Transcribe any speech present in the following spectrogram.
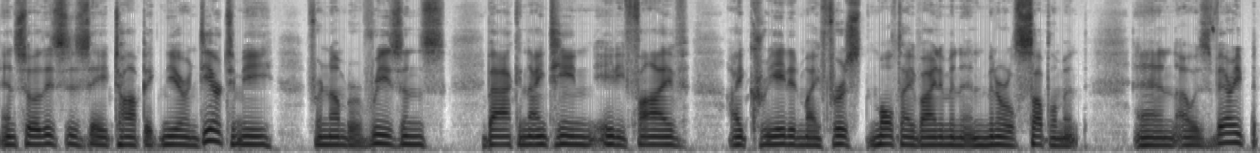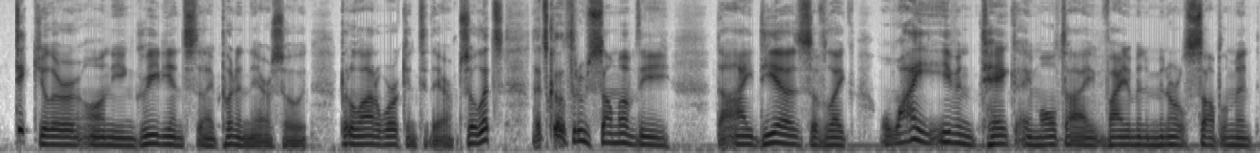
And so this is a topic near and dear to me for a number of reasons. Back in 1985, I created my first multivitamin and mineral supplement. And I was very particular on the ingredients that I put in there. So it put a lot of work into there. So let's let's go through some of the the ideas of like why even take a multivitamin and mineral supplement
